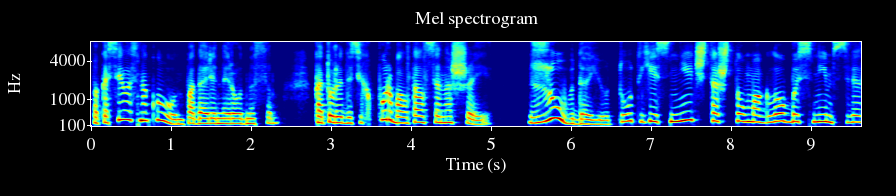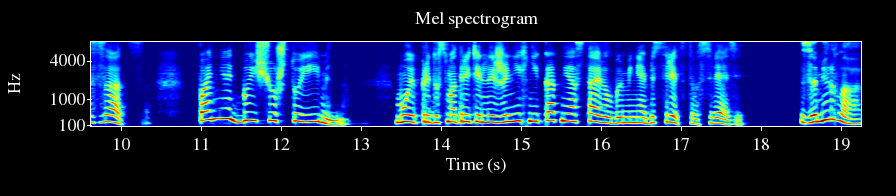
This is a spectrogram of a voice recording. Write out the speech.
Покосилась на кулон, подаренный Родносом, который до сих пор болтался на шее. Зуб даю, тут есть нечто, что могло бы с ним связаться. Понять бы еще, что именно. Мой предусмотрительный жених никак не оставил бы меня без средства связи. Замерла,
